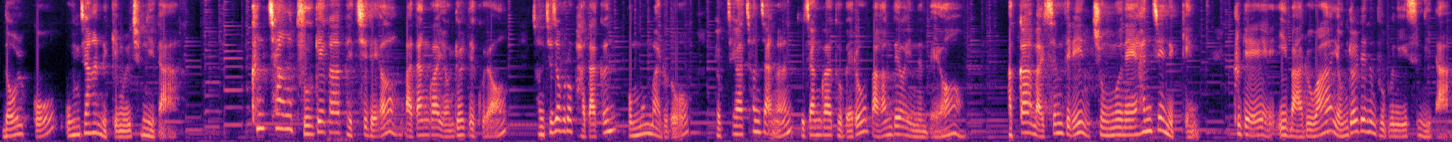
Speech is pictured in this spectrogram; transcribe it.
넓고 웅장한 느낌을 줍니다. 큰 창 두 개가 배치되어 마당과 연결되고요. 전체적으로 바닥은 원목마루로 벽체와 천장은 도장과 도배로 마감되어 있는데요. 아까 말씀드린 중문의 한지의 느낌, 그게 이 마루와 연결되는 부분이 있습니다.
